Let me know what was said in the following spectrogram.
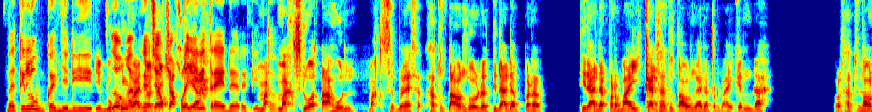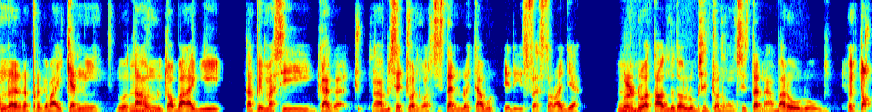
Berarti lu bukan jadi Ya, lu nggak cocok, cocok, lah ya. jadi trader gitu. Ma- max dua tahun max sebenarnya satu tahun kalau udah tidak ada per tidak ada perbaikan satu tahun nggak ada perbaikan udah kalau satu tahun Hmm. udah ada perbaikan nih dua tahun Hmm. lu coba lagi tapi masih gak nggak bisa cuan konsisten udah cabut jadi investor aja kalau Hmm. dua tahun tuh lu bisa cuan konsisten nah baru lu cocok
